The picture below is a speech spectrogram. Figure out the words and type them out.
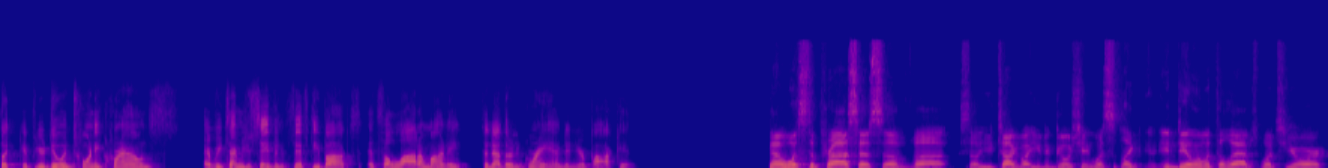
but if you're doing twenty crowns, every time you're saving fifty bucks, it's a lot of money. It's another grand in your pocket. Now, what's the process of uh so you talk about you negotiate. What's like in dealing with the labs, what's your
